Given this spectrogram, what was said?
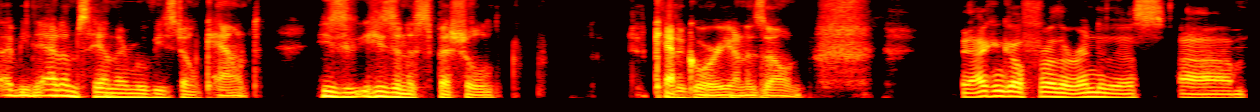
I mean, Adam Sandler movies don't count. He's he's in a special category on his own. I, can go further into this. Um,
